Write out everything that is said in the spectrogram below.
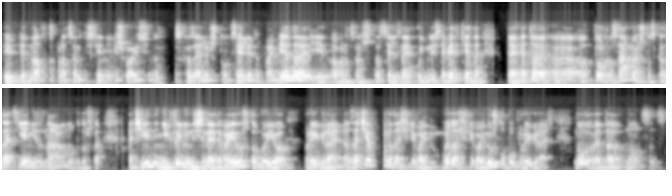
15%, если не ошибаюсь, сказали, что цель – это победа, и 2% что цель знает Путин. То есть, опять-таки, это, это то же самое, что сказать «я не знаю». Ну, потому что, очевидно, никто не начинает войну, чтобы ее проиграть. Да, зачем мы начали войну? Мы начали войну, чтобы проиграть. Ну, это нонсенс.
